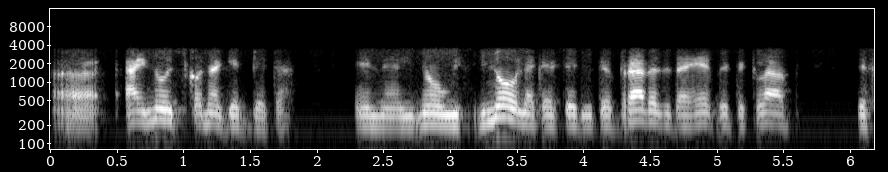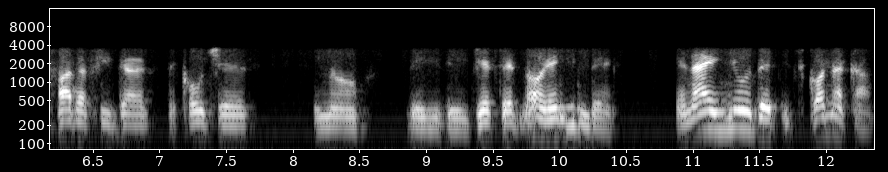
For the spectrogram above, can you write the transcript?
uh, I know it's gonna get better. And uh, you know, with you know, like I said, with the brothers that I have at the club, the father figures, the coaches, you know, they they just said, no, hang in there, and I knew that it's gonna come,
